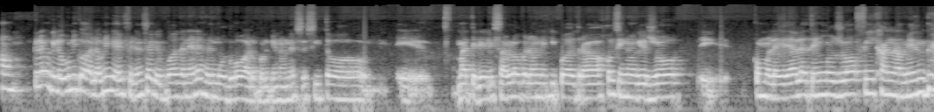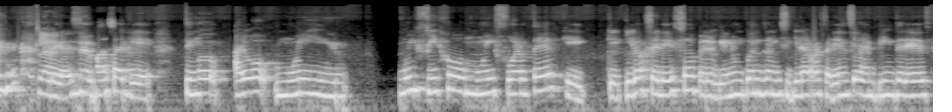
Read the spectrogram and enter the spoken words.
No, creo que lo único, la única diferencia que puedo tener es el mood board, porque no necesito eh, materializarlo para un equipo de trabajo, sino que yo, eh, como la idea la tengo yo fija en la mente, claro. porque a veces me pasa que tengo algo muy, muy fijo, muy fuerte, que, quiero hacer eso, pero que no encuentro ni siquiera referencias en Pinterest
